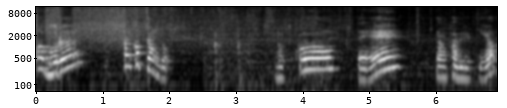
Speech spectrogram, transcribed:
어, 물은 한 컵 정도 넣고 네 양파 넣을게요.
